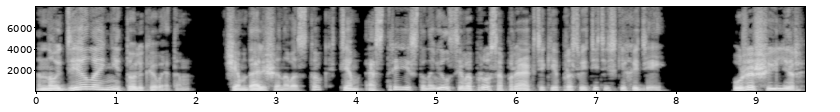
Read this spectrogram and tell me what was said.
Но дело не только в этом. Чем дальше на восток, тем острее становился вопрос о практике просветительских идей. Уже Шиллер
